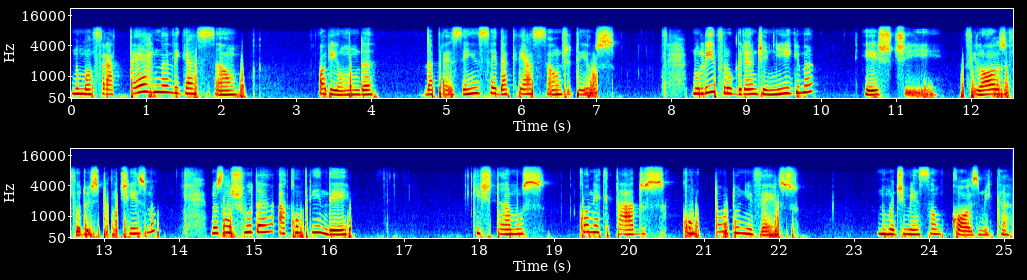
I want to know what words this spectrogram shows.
numa fraterna ligação oriunda da presença e da criação de Deus. No livro O Grande Enigma, este filósofo do Espiritismo, nos ajuda a compreender que estamos conectados com todo o universo, numa dimensão cósmica,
